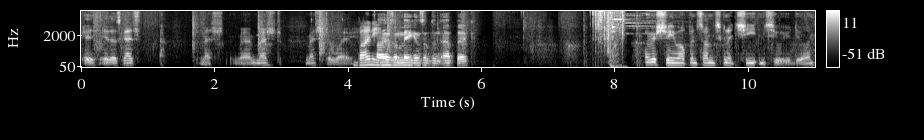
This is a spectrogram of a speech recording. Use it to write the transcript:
Okay, yeah, those guys meshed, uh, meshed, meshed away. Bunny. Guys, I'm making something epic. I have your stream open, so I'm just gonna cheat and see what you're doing.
